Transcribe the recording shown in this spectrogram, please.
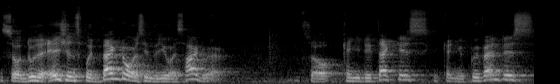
So do the Asians put backdoors in the US hardware? So can you detect this? Can you prevent this?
